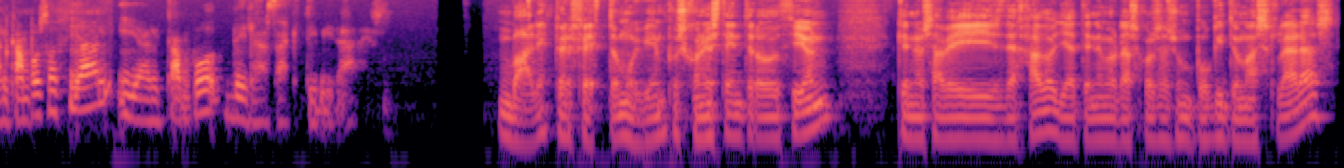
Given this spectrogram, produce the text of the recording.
al campo social y al campo de las actividades. Vale, perfecto, muy bien. Pues con esta introducción que nos habéis dejado ya tenemos las cosas un poquito más claras.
